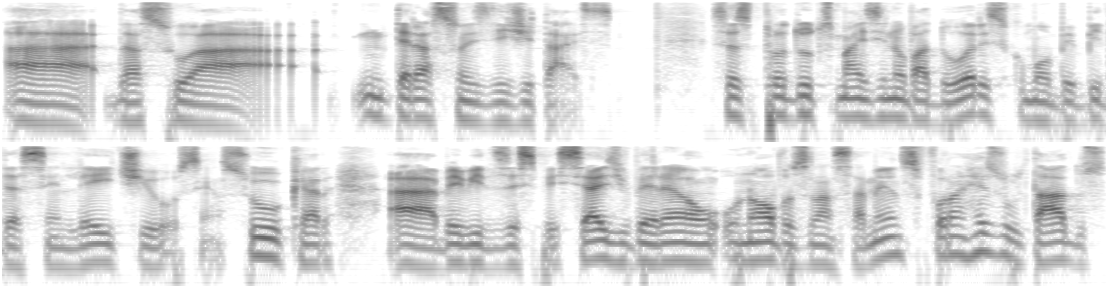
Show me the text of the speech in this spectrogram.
uh, das suas interações digitais. Seus produtos mais inovadores, como bebidas sem leite ou sem açúcar, uh, bebidas especiais de verão ou novos lançamentos, foram resultados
